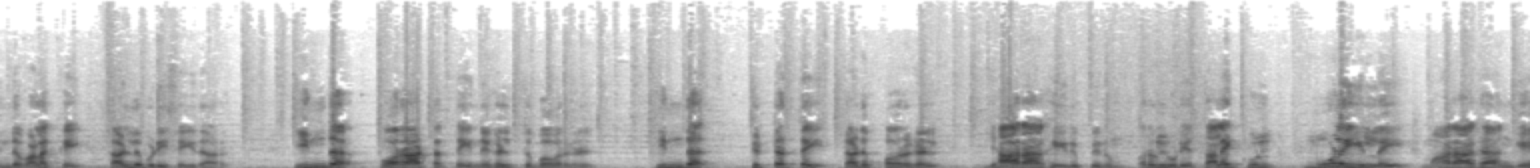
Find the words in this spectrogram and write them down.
இந்த வழக்கை தள்ளுபடி செய்தார். இந்த போராட்டத்தை நிகழ்த்துபவர்கள் இந்த திட்டத்தை தடுப்பவர்கள் யாராக இருப்பினும் அவர்களுடைய தலைக்குள் மூளை இல்லை மாறாக அங்கே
